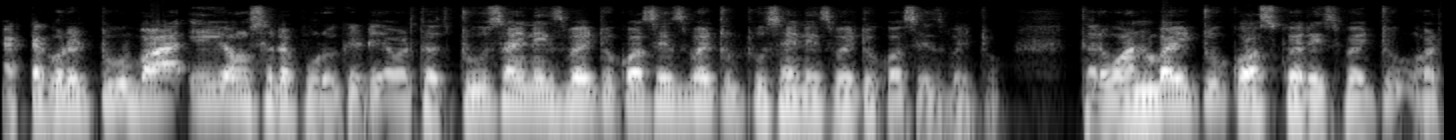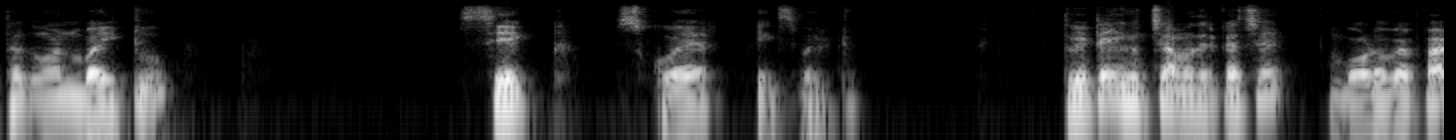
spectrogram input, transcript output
একটা করে টু বা এই অংশটা পুরো কেটে যাবে। অর্থাৎ two sine x by two cos x by two two sine x by two cos x by two তাহলে one by two cos square x by two অর্থাৎ one by two sec square x by two তো এটাই হচ্ছে আমাদের কাছে বড় ব্যাপার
